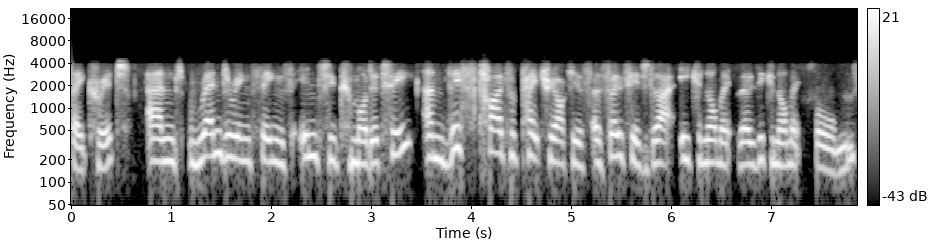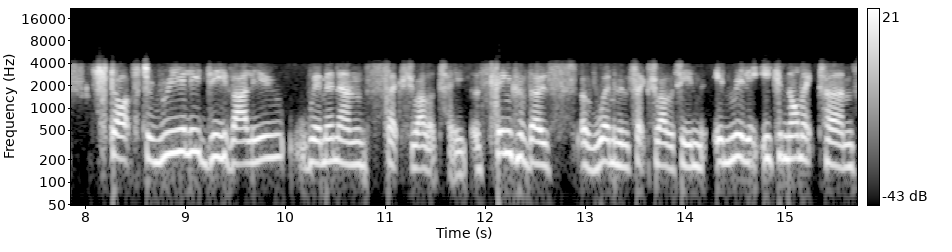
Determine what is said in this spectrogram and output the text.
sacred and rendering things into commodity. And this type of patriarchy is associated to that economic, those economic forms, starts to really devalue women and sexuality. Think of those of women and sexuality in, in really economic terms,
